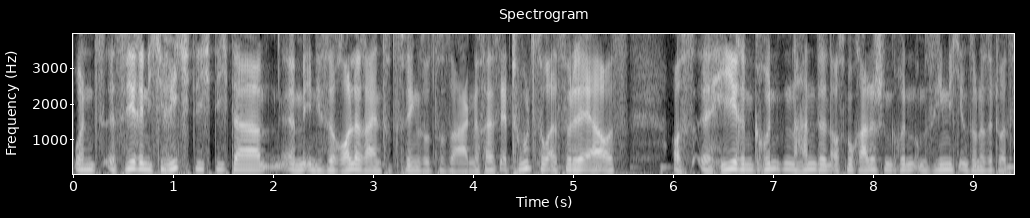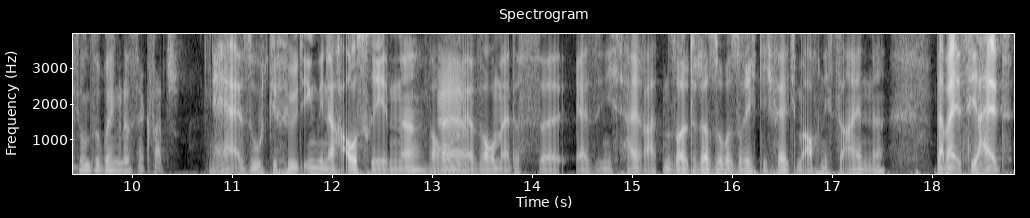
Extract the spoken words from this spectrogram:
Und es wäre nicht richtig, dich da ähm, in diese Rolle reinzuzwingen, sozusagen. Das heißt, er tut so, als würde er aus, aus äh, hehren Gründen handeln, aus moralischen Gründen, um sie nicht in so eine Situation zu bringen. Und das ist ja Quatsch. Naja, er sucht gefühlt irgendwie nach Ausreden, ne? Warum, ja. Er, warum er das, äh, er sie nicht heiraten sollte oder so, aber so richtig fällt ihm auch nichts ein, ne? Dabei ist sie halt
